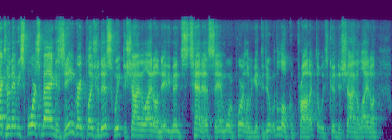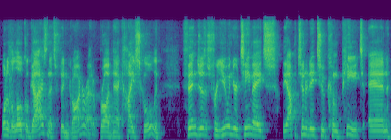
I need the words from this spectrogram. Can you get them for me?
back to the Navy Sports Magazine. Great pleasure this week to shine a light on Navy men's tennis. And more importantly, we get to do it with a local product. Always good to shine a light on one of the local guys, and that's Finn Garner out of Broadneck High School. And Finn, just for you and your teammates, the opportunity to compete and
